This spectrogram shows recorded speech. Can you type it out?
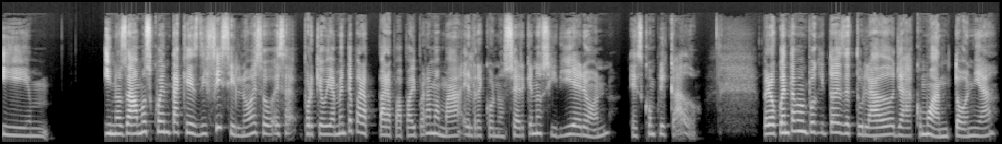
y, mm, y nos dábamos cuenta que es difícil, ¿no? Eso, esa, porque obviamente para, para papá y para mamá el reconocer que nos hirieron es complicado. Pero cuéntame un poquito desde tu lado, ya como Antonia,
